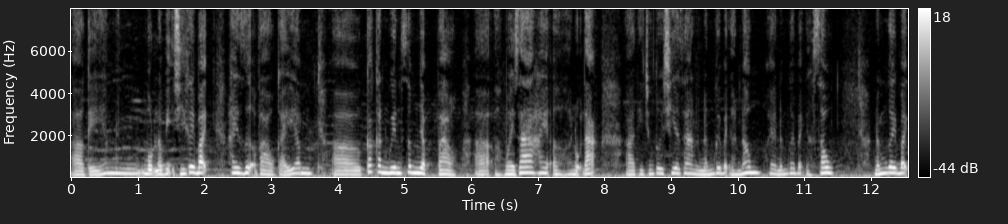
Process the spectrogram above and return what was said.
à, cái um, một là vị trí gây bệnh hay dựa vào cái um, à, các căn nguyên xâm nhập vào à, ở ngoài da hay ở nội tạng. À, thì chúng tôi chia ra là nấm gây bệnh ở nông hay là nấm gây bệnh ở sâu nấm gây bệnh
